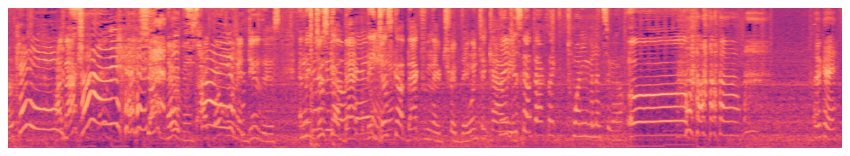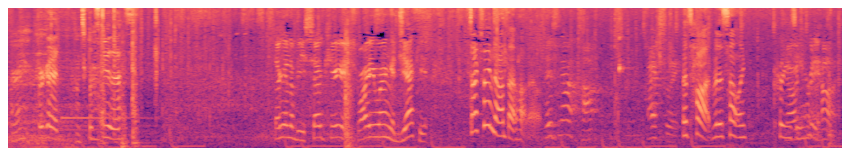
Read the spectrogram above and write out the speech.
Okay. I'm actually time. I'm so nervous. I don't want to do this. And they You're just got be back. They just got back from their trip. They went to Cali. They just got back like 20 minutes ago. Oh. Okay, All right. we're good. Let's go. Let's do this. They're gonna be so curious. Why are you wearing a jacket? It's actually not that hot out. It's not hot. Actually, It's hot, but it's not like crazy no, it's pretty hot. hot.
